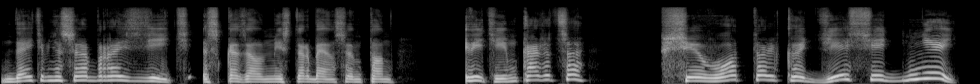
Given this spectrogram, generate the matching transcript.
«Дайте мне сообразить», — сказал мистер Бенсентон. «Ведь им, кажется, всего только десять дней,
